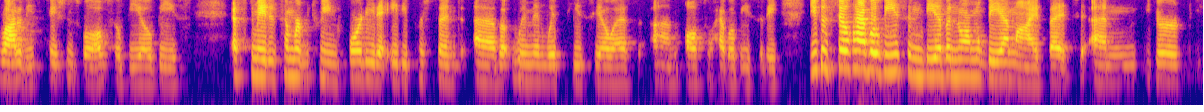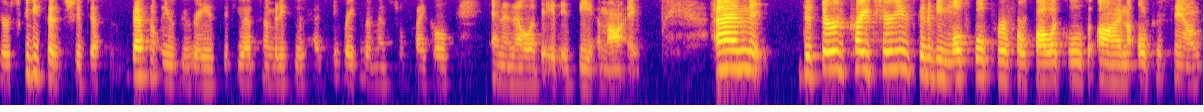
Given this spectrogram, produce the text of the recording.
A lot of these patients will also be obese. Estimated somewhere between 40 to 80 percent of women with PCOS um, also have obesity. You can still have obese and be of a normal BMI, but um, your your Scooby sense should just definitely be raised if you have somebody who has irregular menstrual cycles and an elevated BMI. Um, the third criteria is going to be multiple peripheral follicles on ultrasound.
